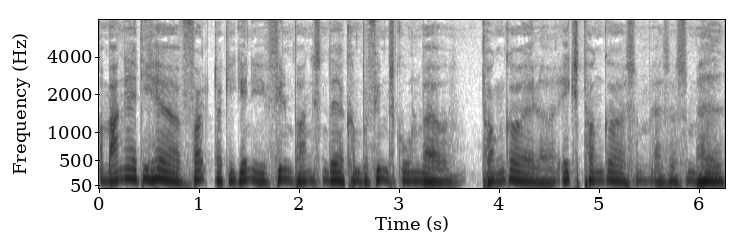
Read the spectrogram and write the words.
Og mange af de her folk, der gik ind i filmbranchen, der kom på filmskolen, var jo punkere eller eks-punkere, som, altså, som havde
